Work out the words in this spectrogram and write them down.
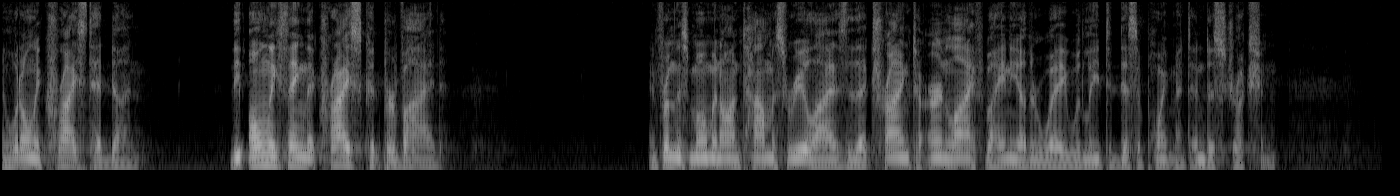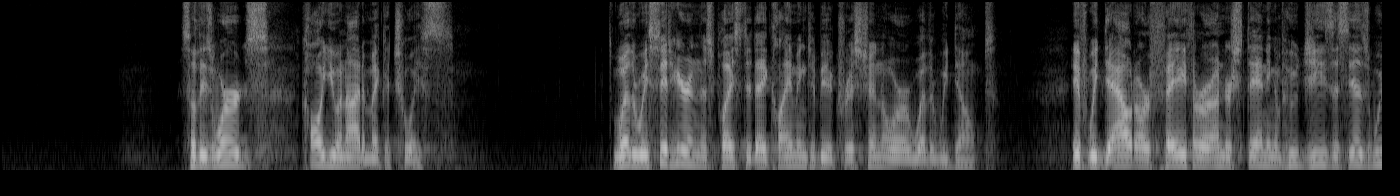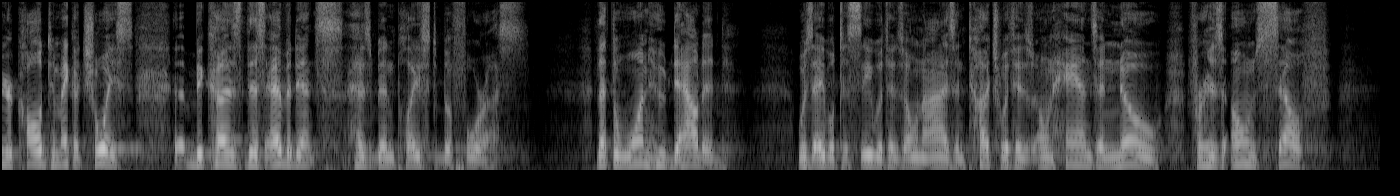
and what only Christ had done. The only thing that Christ could provide. And from this moment on, Thomas realized that trying to earn life by any other way would lead to disappointment and destruction. So these words call you and I to make a choice. Whether we sit here in this place today claiming to be a Christian or whether we don't. If we doubt our faith or our understanding of who Jesus is, we are called to make a choice uh, because this evidence has been placed before us. That the one who doubted was able to see with his own eyes and touch with his own hands and know for his own self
